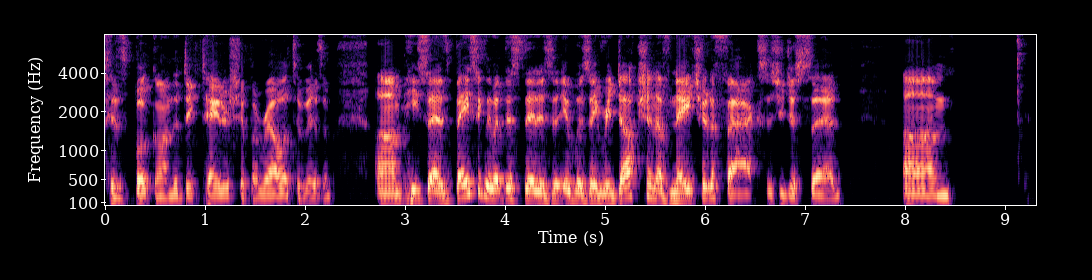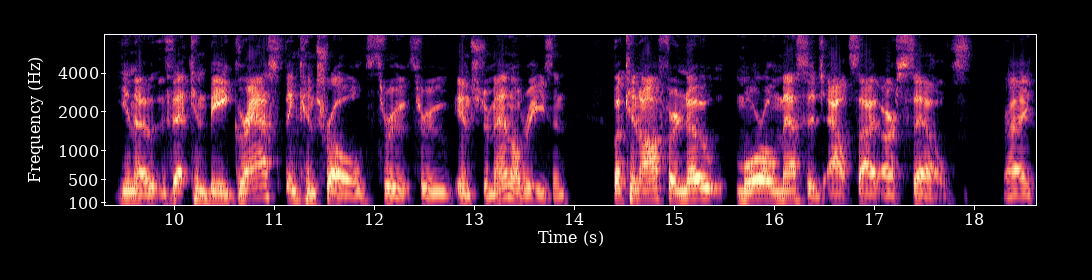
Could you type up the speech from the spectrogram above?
his book on the dictatorship of relativism. Um, he says basically what this did is it was a reduction of nature to facts, as you just said. Um, you know that can be grasped and controlled through through instrumental reason but can offer no moral message outside ourselves right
